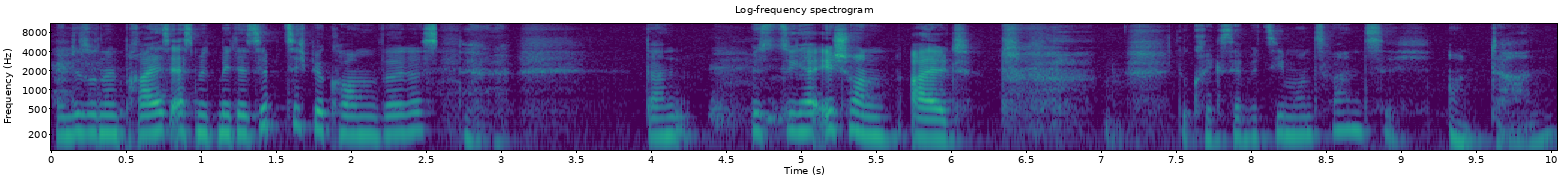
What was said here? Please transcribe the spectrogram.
Wenn du so einen Preis erst mit Mitte 70 bekommen würdest, dann bist du ja eh schon alt. Du kriegst ja mit 27. Und dann?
